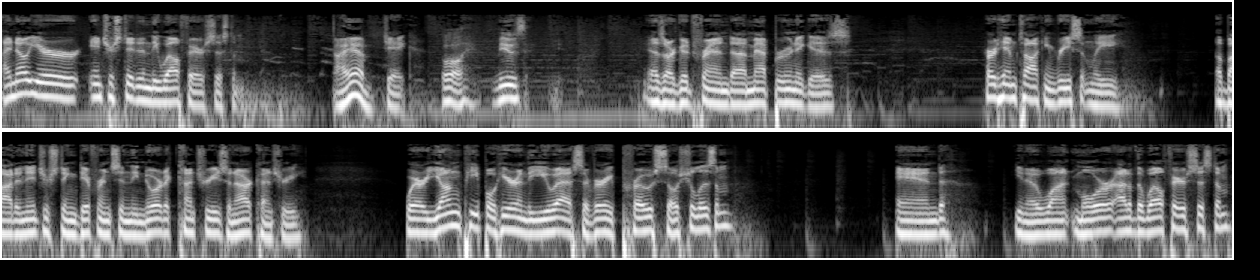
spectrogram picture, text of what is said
I know you're interested in the welfare system, I am. Jake, Well, music. as our good friend uh, Matt Bruenig is. Heard him talking recently about an interesting difference in the Nordic countries and our country, where young people here in the U.S. are very pro socialism and, you know, want more out of the welfare system.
